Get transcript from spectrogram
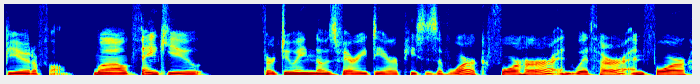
Beautiful. Well, thank you for doing those very dear pieces of work for her and with her and for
